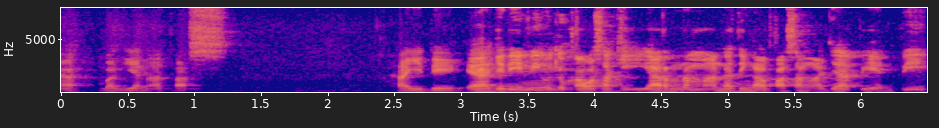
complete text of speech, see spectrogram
Ya, bagian atas. HID ya. Jadi ini untuk Kawasaki IR6 Anda tinggal pasang aja PNP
